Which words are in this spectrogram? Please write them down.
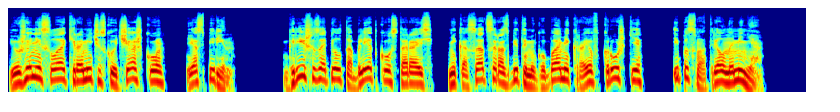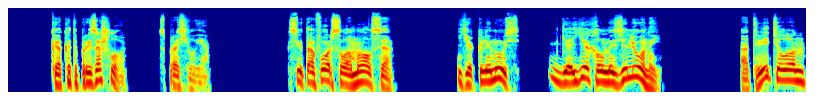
и уже несла керамическую чашку и аспирин. Гриша запил таблетку, стараясь не касаться разбитыми губами краев кружки, и посмотрел на меня. «Как это произошло?» — спросил я. «Светофор сломался. Я клянусь, я ехал на зеленый», — ответил он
